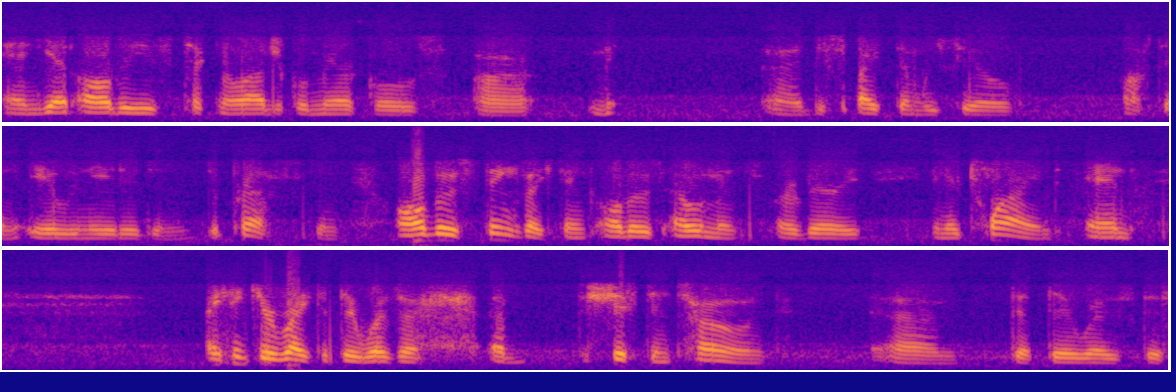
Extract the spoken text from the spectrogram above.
And yet, all these technological miracles are, uh, despite them, we feel often alienated and depressed. And all those things, I think, all those elements are very intertwined. And I think you're right that there was a, a shift in tone, um, that there was this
